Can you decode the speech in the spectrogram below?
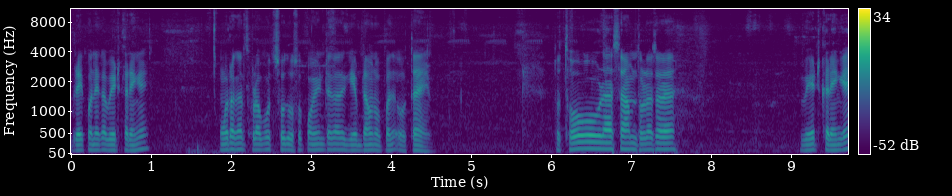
ब्रेक होने का वेट करेंगे। और अगर थोड़ा बहुत सौ, दो सौ पॉइंट अगर गेप डाउन ओपन होता है तो थोड़ा सा हम थोड़ा सा वेट करेंगे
